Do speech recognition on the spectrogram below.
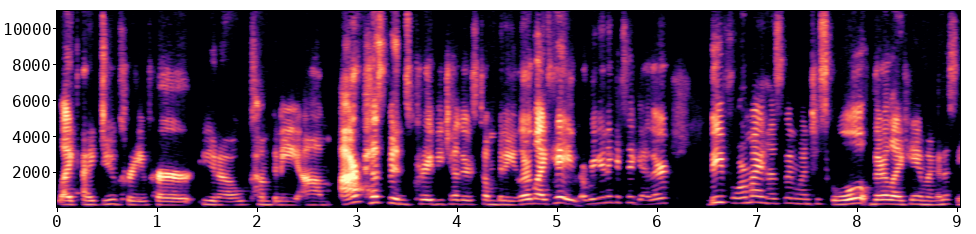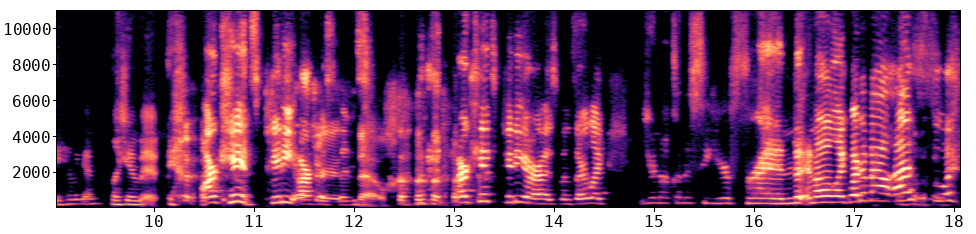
like, I do crave her, you know, company. Um, our husbands crave each other's company. They're like, hey, are we going to get together? Before my husband went to school, they're like, hey, am I going to see him again? Like, him, our kids pity our husbands. No. our kids pity our husbands. They're like, you're not going to see your friend. And I'm like, what about us? like,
